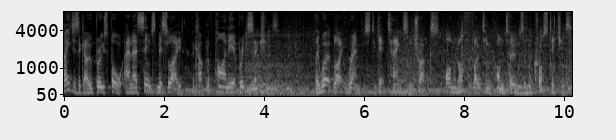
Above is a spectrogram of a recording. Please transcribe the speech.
Ages ago, Bruce bought and has since mislaid a couple of Pioneer bridge sections. They work like ramps to get tanks and trucks on and off floating pontoons and across ditches.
